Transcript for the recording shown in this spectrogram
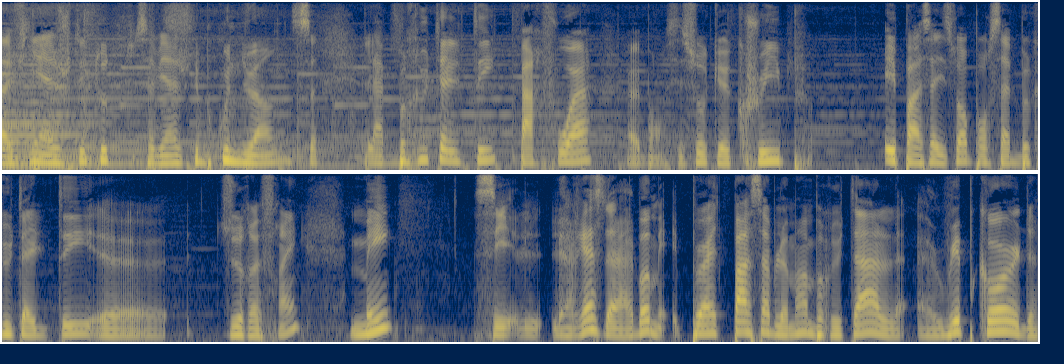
Ça vient ajouter tout, ça vient ajouter beaucoup de nuances. La brutalité, parfois, euh, bon, c'est sûr que Creep est passé à l'histoire pour sa brutalité euh, du refrain, mais c'est le reste de l'album peut être passablement brutal. Euh, Ripcord,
